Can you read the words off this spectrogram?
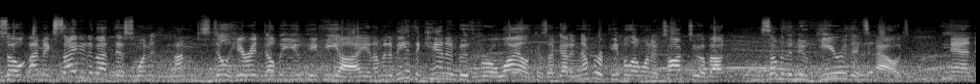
So I'm excited about this one. I'm still here at WPPI, and I'm going to be at the Canon booth for a while because I've got a number of people I want to talk to about some of the new gear that's out. And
